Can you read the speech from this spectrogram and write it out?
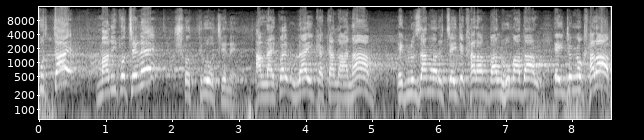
কুত্তায় মালিকও চেনে, শত্রুও চেনে। আল্লাহ কয় উলাই কালা নাম। এগুলো জানোয়ারের চাইতে খারাপ, বালহুম আদাল। এই জন্য খারাপ।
